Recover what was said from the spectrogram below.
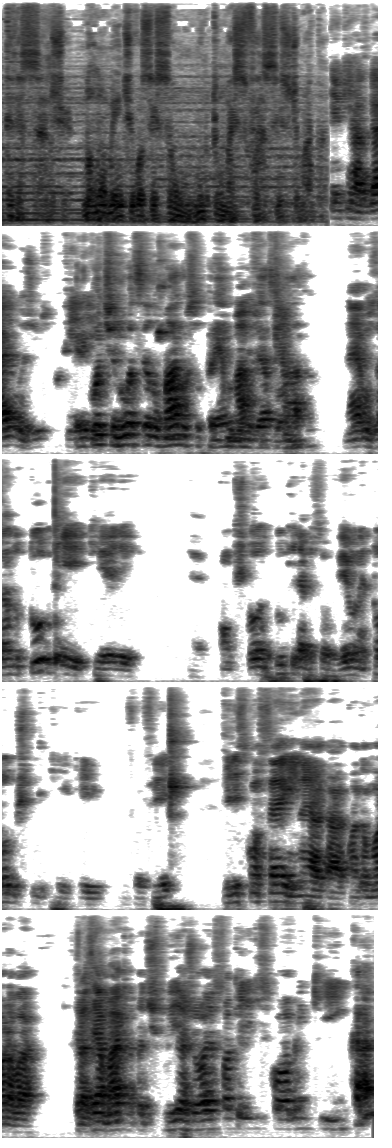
Interessante. Normalmente vocês são muito mais fáceis de matar. Tenho que rasgar elogios porque Ele ele, continua sendo o mago supremo do Mago universo supremo. Marvel. né, usando tudo que, que ele é, conquistou, tudo que ele absorveu, né, todo o estudo que, que foi feito, eles conseguem, né, a, a- com a Gamora lá, trazer a máquina para destruir as joias, só que eles descobrem que em cada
